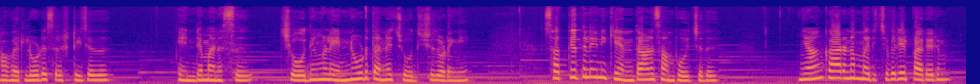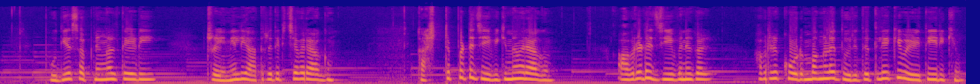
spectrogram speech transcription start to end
അവരിലൂടെ സൃഷ്ടിച്ചത്? എന്റെ മനസ്സ് ചോദ്യങ്ങൾ എന്നോട് തന്നെ ചോദിച്ചു തുടങ്ങി. സത്യത്തിൽ എനിക്ക് എന്താണ് സംഭവിച്ചത്? ഞാൻ കാരണം മരിച്ചവരിൽ പലരും പുതിയ സ്വപ്നങ്ങൾ തേടി ട്രെയിനിൽ യാത്ര തിരിച്ചവരാകും. കഷ്ടപ്പെട്ട് ജീവിക്കുന്നവരാകും. അവരുടെ ജീവനുകൾ അവരുടെ കുടുംബങ്ങളെ ദുരിതത്തിലേക്ക് വീഴ്ത്തിയിരിക്കും.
